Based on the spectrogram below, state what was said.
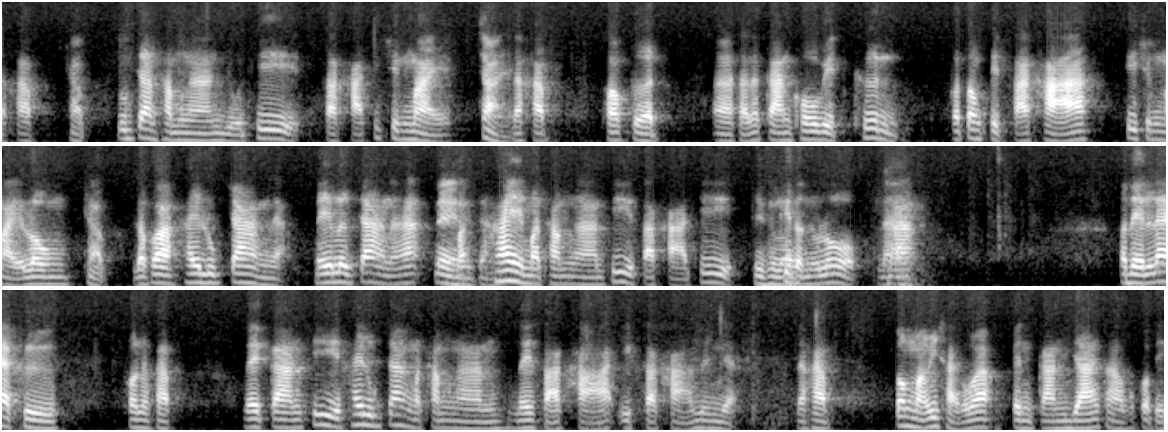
นะครับครับลูกจ้างทำงานอยู่ที่สาขาที่เชียงใหม่ ใช่ นะครับพอเกิดเอ่อสถานการณ์โควิดขึ้น ก็ต้องปิดสาขาที่เชียงใหม่ลง ครับแล้วก็ให้ลูกจ้างเนี่ยไม่ได้เลิกจ้างนะฮะไม่ได้เลิกจ้างให้มาทำงานที่สาขาที่พิษณุโลก พิษณุโลกนะฮะใช่ ประเด็นแรกคือโทษนะครับ ในการที่ให้ลูกจ้างมาทำงานในสาขาอีกสาขาหนึ่งเนี่ยนะครับ ต้องมาวิจัยว่าเป็นการย้ายตามปกติ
